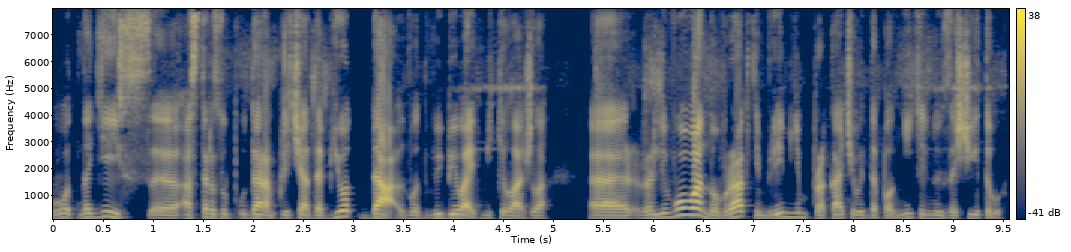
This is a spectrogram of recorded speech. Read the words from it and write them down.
Вот, надеюсь, э, Острозуб ударом плеча добьет. Да, вот выбивает Микеланджело э, ролевого, но враг тем временем прокачивает дополнительную защиту.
